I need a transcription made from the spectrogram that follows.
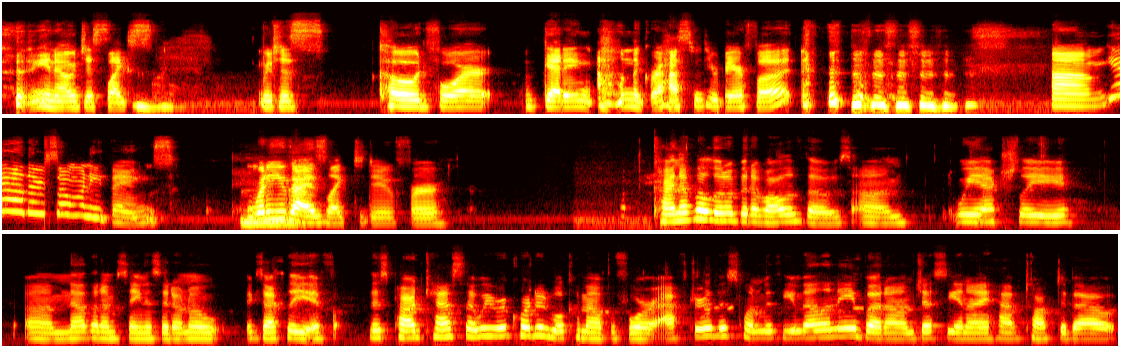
you know, just like mm-hmm. which is code for getting on the grass with your bare foot. um, yeah, there's so many things. Mm-hmm. What do you mm-hmm. guys like to do for kind of a little bit of all of those. Um, we actually, um, now that I'm saying this, I don't know exactly if this podcast that we recorded will come out before or after this one with you, Melanie. But um, Jesse and I have talked about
